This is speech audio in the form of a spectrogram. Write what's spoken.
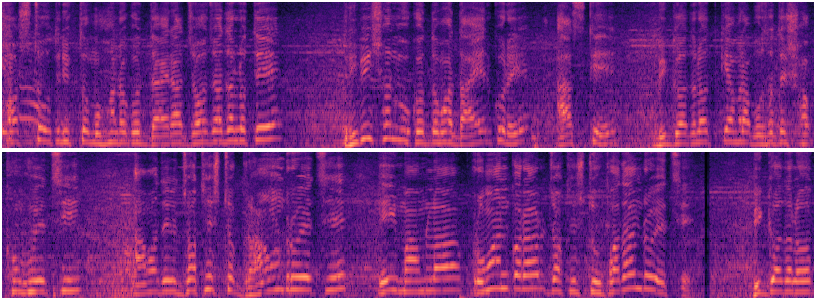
ষষ্ঠ অতিরিক্ত মহানগর দায়রা জজ আদালতে রিভিশন মোকদ্দমা দায়ের করে আজকে বিজ্ঞ আদালতকে আমরা বোঝাতে সক্ষম হয়েছি। আমাদের যথেষ্ট গ্রাউন্ড রয়েছে, এই মামলা প্রমাণ করার যথেষ্ট উপাদান রয়েছে। বিজ্ঞ আদালত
